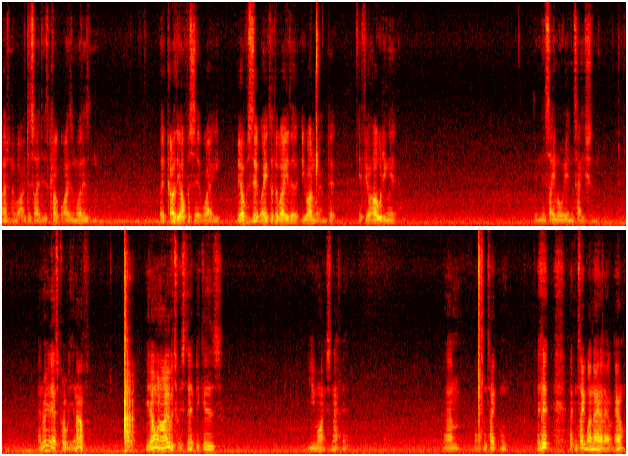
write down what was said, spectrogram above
I don't know what I've decided is clockwise and what isn't. But go the opposite way. The opposite way to the way that you unwound it if you're holding it in the same orientation. And really that's probably enough. You don't want to over twist it because you might snap it. Um, but I can take I can take my nail out now.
